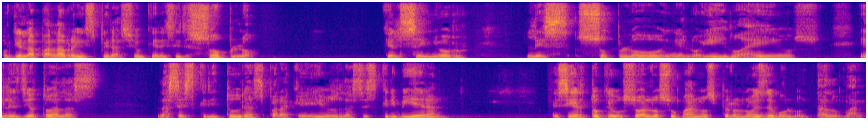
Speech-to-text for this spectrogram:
Porque la palabra inspiración quiere decir soplo que el Señor les sopló en el oído a ellos y les dio todas las, escrituras para que ellos las escribieran. Es cierto que usó a los humanos, pero no es de voluntad humana,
